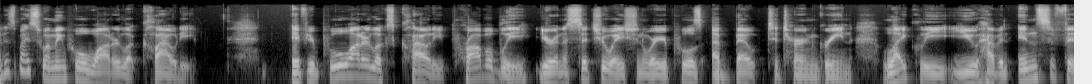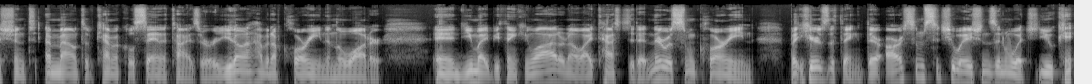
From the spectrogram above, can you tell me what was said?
does my swimming pool water look cloudy? If your pool water looks cloudy, probably you're in a situation where your pool's about to turn green. Likely you have an insufficient amount of chemical sanitizer or you don't have enough chlorine in the water. And you might be thinking, well, I don't know, I tested it and there was some chlorine. But here's the thing there are some situations in which you can,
